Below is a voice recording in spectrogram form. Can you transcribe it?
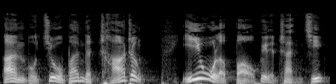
按部就班的查证，贻误了宝贵的战机。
